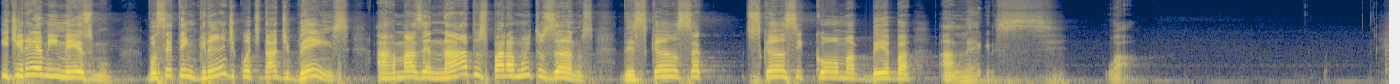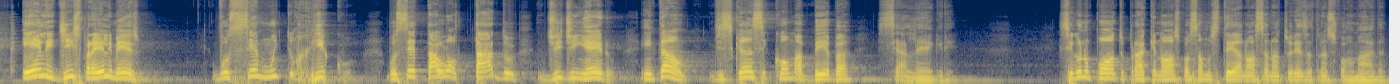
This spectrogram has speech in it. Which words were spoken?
E direi a mim mesmo: você tem grande quantidade de bens armazenados para muitos anos. Descansa, descanse, coma, beba, alegre-se. Uau. Ele diz para ele mesmo: Você é muito rico, você está lotado de dinheiro. Então, descanse, coma, beba, se alegre. Segundo ponto, para que nós possamos ter a nossa natureza transformada:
